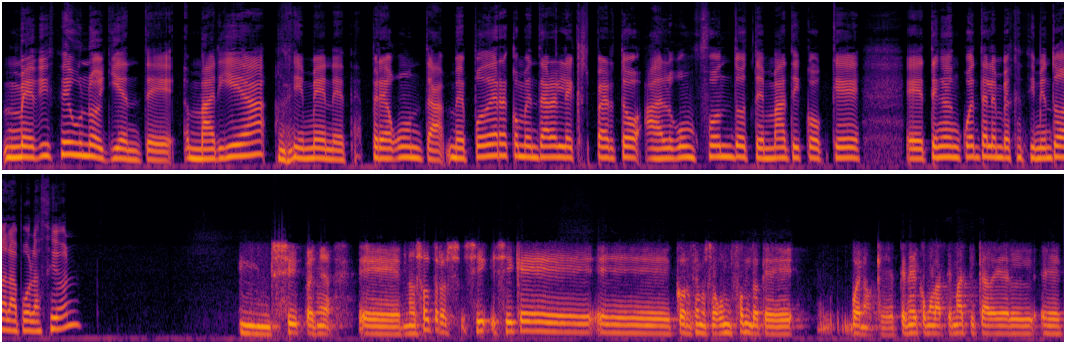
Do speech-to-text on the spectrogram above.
Me dice un oyente, María Jiménez, pregunta, ¿me puede recomendar el experto algún fondo temático que eh, tenga en cuenta el envejecimiento de la población? Mm, sí, pues mira, eh, nosotros sí, sí que eh, conocemos algún fondo que, bueno, que tiene como la temática del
